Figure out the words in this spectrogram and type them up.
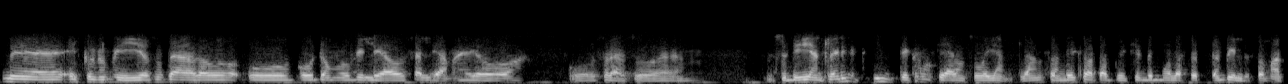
med ekonomi och sånt där och, och, och de var villiga att sälja mig och, och sådär. Så, eh, så det är egentligen inte konstigare än så egentligen. Sen det är klart att det kunde målas upp en bild som att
